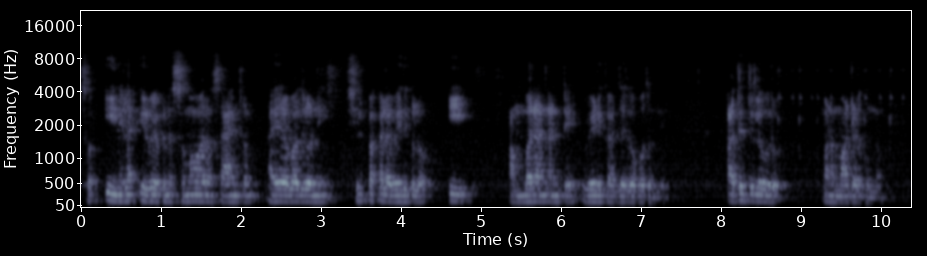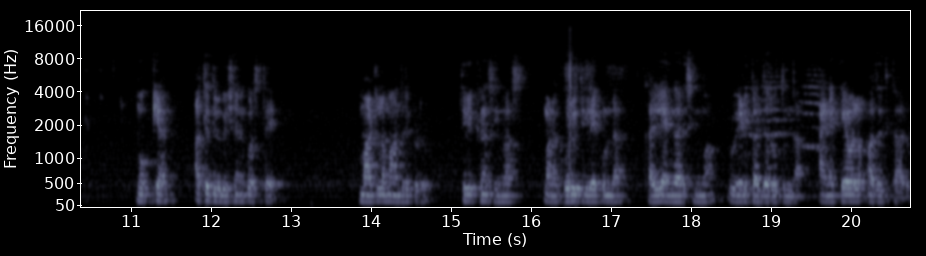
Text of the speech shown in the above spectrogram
సో ఈ నెల ఇరవై ఒకటిన సోమవారం సాయంత్రం హైదరాబాద్లోని శిల్పకళ వేదికలో ఈ అంబరాన్ అంటే వేడుక జరగబోతుంది. అతిథులెవరు? మనం మాట్లాడుకుందాం. ముఖ్య అతిథుల విషయానికి వస్తే మాటల మాంత్రికుడు త్రివిక్రమ్ శ్రీనివాస్ మన గురించి లేకుండా కళ్యాణ్ గారి సినిమా వేడుక జరుగుతుందా? ఆయన కేవలం అతిథి కాదు.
